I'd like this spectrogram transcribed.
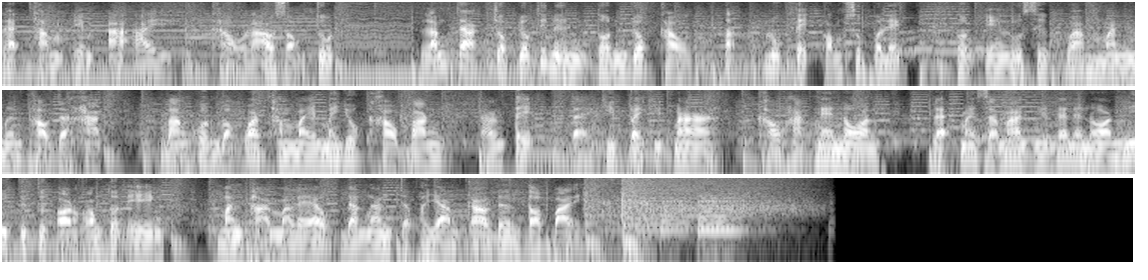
และทำ MRI เข่าร้าว 2 จุด หลังจากจบยกที่ 1 ตนยกเข่าตัดลูกเตะของซุปเปอร์เล็ก ตนเองรู้สึกว่ามันเหมือนเข่าจะหัก บางคนบอกว่าทำไมไม่ยกเข่าบังการเตะ แต่คิดไปคิดมาเข่าหักแน่นอน และไม่สามารถยืนได้แน่นอนนี่คือจุดอ่อนของตนเอง มันผ่านมาแล้ว ดังนั้นจะพยายามก้าวเดินต่อไป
